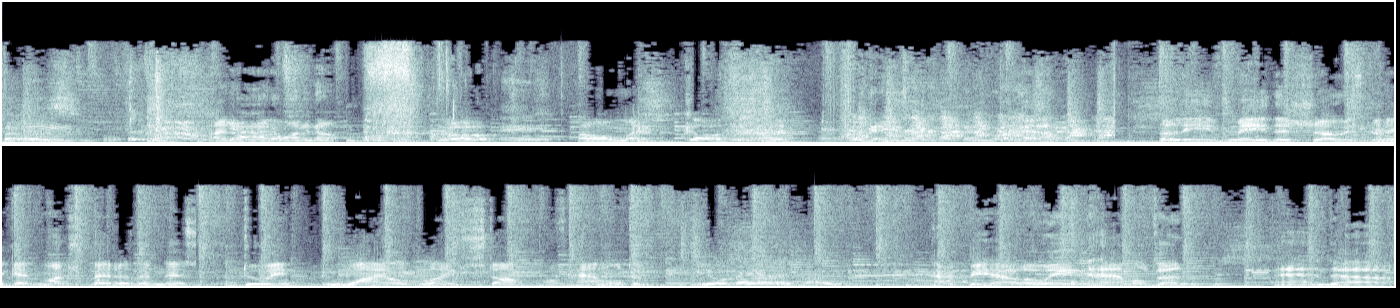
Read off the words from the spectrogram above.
Fellas. I don't Yeah, I don't want. to know. Oh, Hey. oh my God, this thing. I'm gonna use my cup anyway. Believe me, this show is going to get much better than this. Doing wildlife stuff of Hamilton. You okay? Happy Halloween, Hamilton. And uh,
